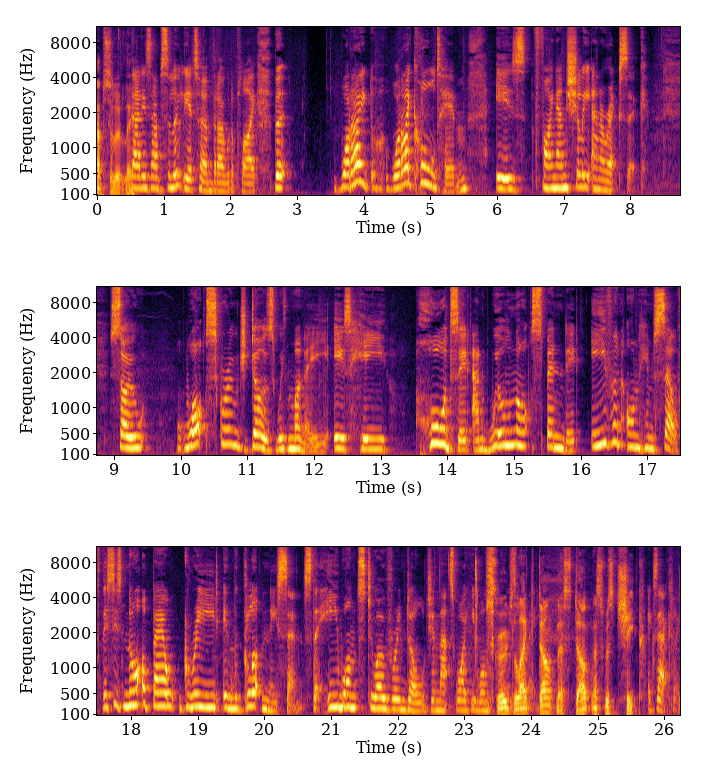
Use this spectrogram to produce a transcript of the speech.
Absolutely. That is absolutely a term that I would apply. But what I what I called him is financially anorexic. So what Scrooge does with money is he hoards it and will not spend it even on himself. This is not about greed in the gluttony sense that he wants to overindulge and that's why he wants Scrooge liked darkness. Darkness was cheap. Exactly.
